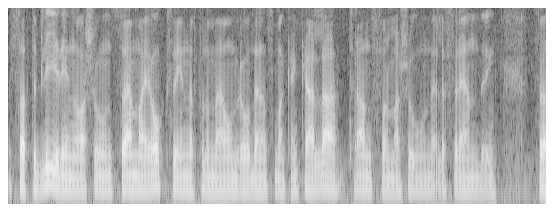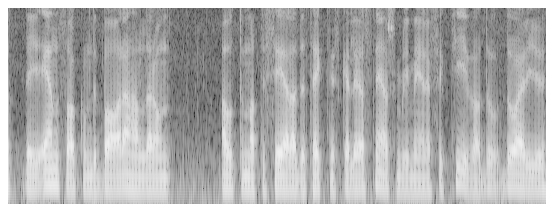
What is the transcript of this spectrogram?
så att det blir innovation så är man ju också inne på de här områdena som man kan kalla transformation eller förändring. För att det är en sak om det bara handlar om automatiserade tekniska lösningar som blir mer effektiva. Då, då, är ju,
